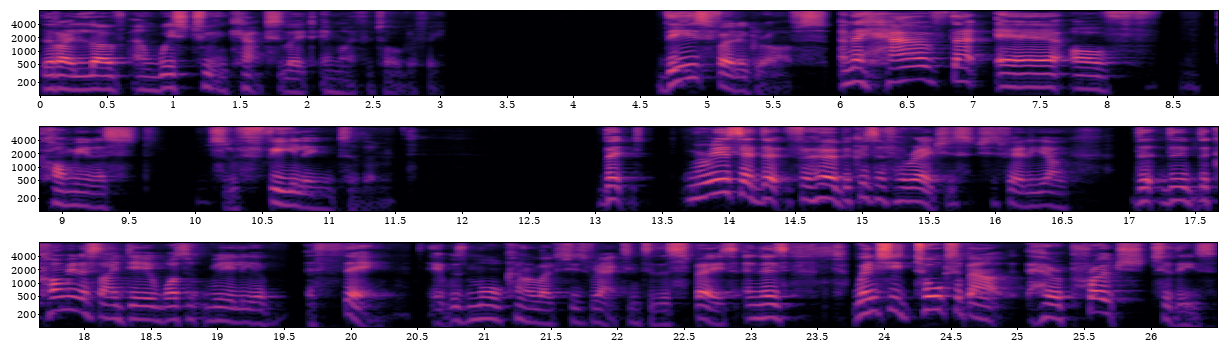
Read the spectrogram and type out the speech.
that I love and wish to encapsulate in my photography. These photographs, and they have that air of communist sort of feeling to them. But Maria said that for her, because of her age, she's, she's fairly young, that the, the communist idea wasn't really a, a thing. It was more kind of like she's reacting to the space. And there's when she talks about her approach to these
